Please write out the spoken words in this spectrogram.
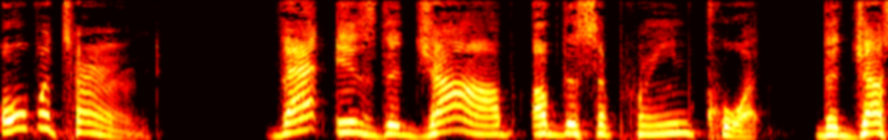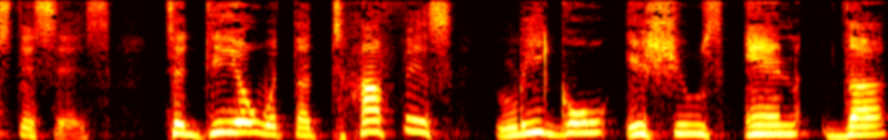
overturned, that is the job of the Supreme Court, the justices, to deal with the toughest legal issues in the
